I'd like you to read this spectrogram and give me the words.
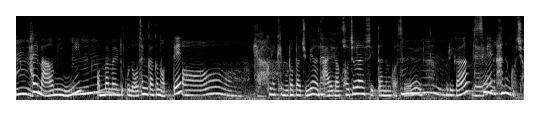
음. 할 마음이 있니? 음. 엄마 말 듣고 너 생각은 어때? 어. 야. 그렇게 물어봐주면 네네. 아이가 거절할 수 있다는 것을 음. 우리가 네. 승인을 하는 거죠.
